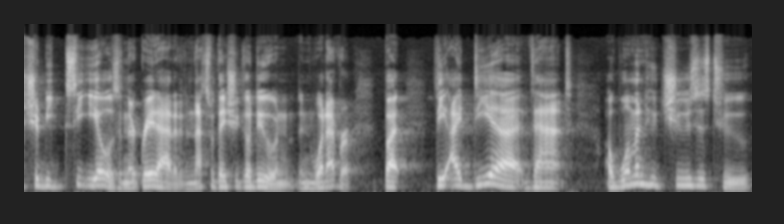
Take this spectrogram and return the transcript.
should be CEOs and they're great at it, and that's what they should go do, and, and whatever. But the idea that a woman who chooses to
